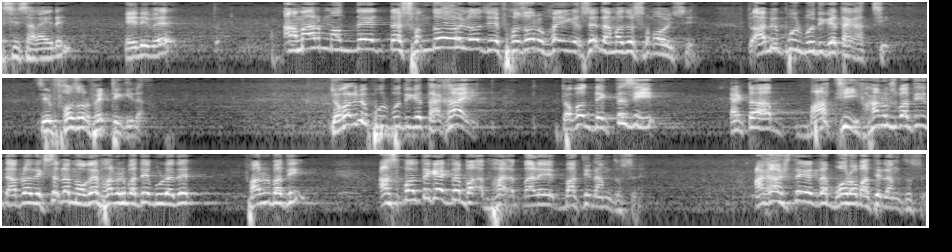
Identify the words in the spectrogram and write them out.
এসি চালাই নেই। এনিবে আমার মধ্যে একটা সন্দেহ হলো যে ফজর হয়ে গেছে, নামাজের সময় হয়েছে তো আমি পূর্ব দিকে তাকাচ্ছি যে ফজর ফেটে কিনা। যখন আমি পূর্ব দিকে তাকাই, তখন দেখতেছি একটা বাতি, ফানুস বাতি, আপনারা দেখছেন না মগায় ফানুস বাতি বুড়াদের ফানুস বাতি আসমান থেকে একটা মানে বাতি নামতেছে। আকাশ থেকে একটা বড় বাতি নামতেছে।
